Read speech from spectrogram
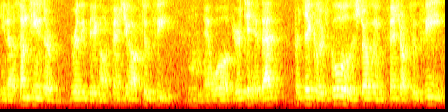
you know, some teams are really big on finishing off two feet. And well, if you're t- if that particular school is struggling to finish off two feet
